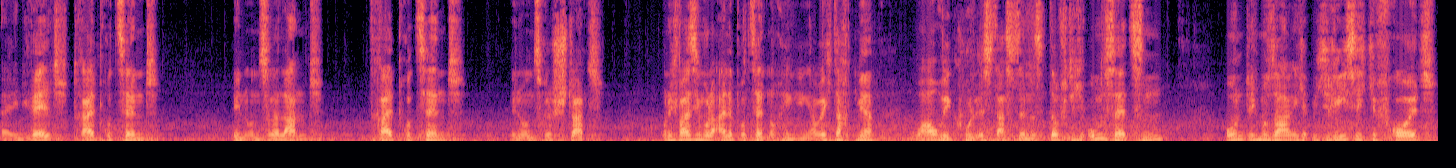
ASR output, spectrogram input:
äh, in die Welt, drei Prozent in unser Land, drei Prozent in unsere Stadt und ich weiß nicht, wo der eine Prozent noch hinging, aber ich dachte mir, wow, wie cool ist das denn? Das durfte ich umsetzen und ich muss sagen, ich habe mich riesig gefreut,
